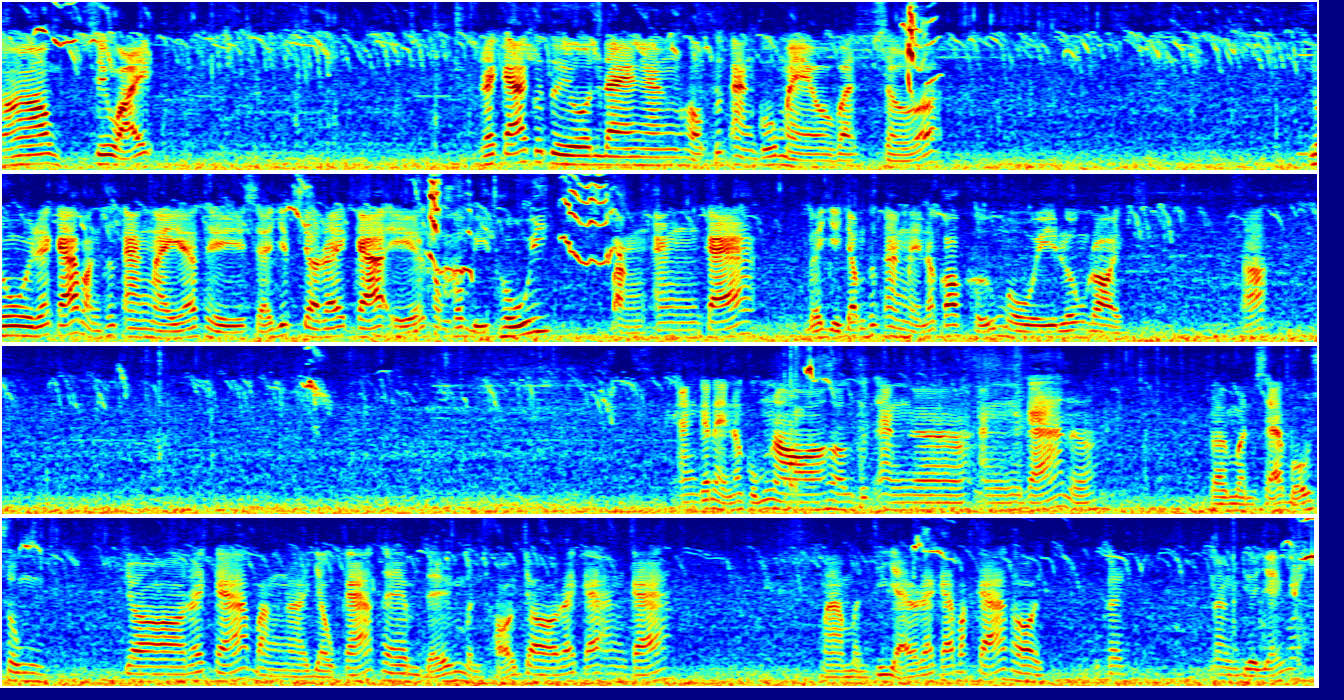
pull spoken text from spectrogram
ngon không? Siêu quậy rái cá của tuyun đang ăn hộp thức ăn của mèo và sữa. Nuôi rái cá bằng thức ăn này thì sẽ giúp cho rái cá ỉa không có bị thúi bằng ăn cá. Bởi vì trong thức ăn này nó có khử mùi luôn rồi. Đó. Ăn cái này nó cũng no hơn thức ăn ờ, ăn cá nữa rồi mình sẽ bổ sung cho rái cá bằng à, dầu cá thêm để mình khỏi cho rái cá ăn cá. Mà mình chỉ dạy rái cá bắt cá thôi. Ok? Năng vừa giấy quá.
